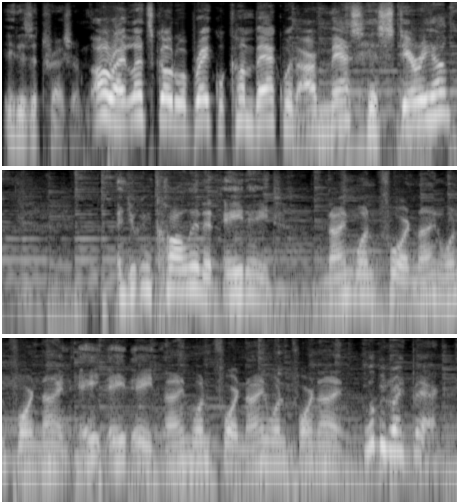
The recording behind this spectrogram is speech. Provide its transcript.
it is a treasure. All right, let's go to a break. We'll come back with our mass hysteria. And you can call in at 88 914 9149. 888 914 9149. We'll be right back.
